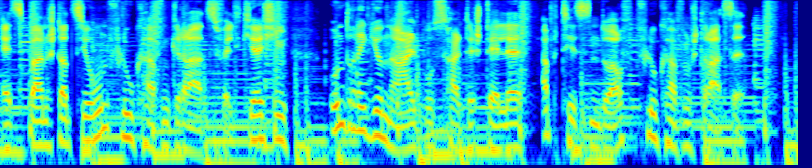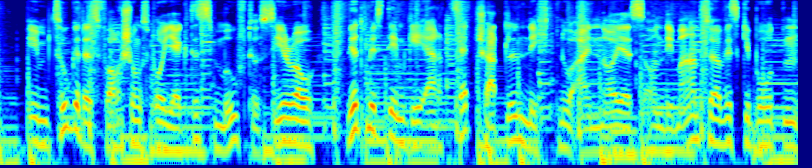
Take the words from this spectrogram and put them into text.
S-Bahn-Station Flughafen Graz-Feldkirchen und Regionalbushaltestelle Abtissendorf Flughafenstraße. Im Zuge des Forschungsprojektes Move to Zero wird mit dem GRZ-Shuttle nicht nur ein neues On-Demand-Service geboten,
